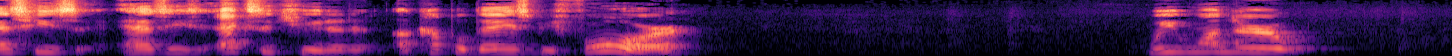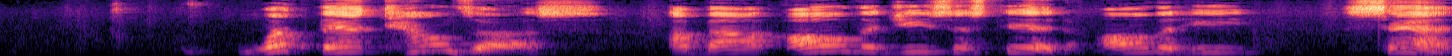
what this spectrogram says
as he's as he's executed a couple days before, we wonder what that tells us about all that Jesus did, all that he said,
